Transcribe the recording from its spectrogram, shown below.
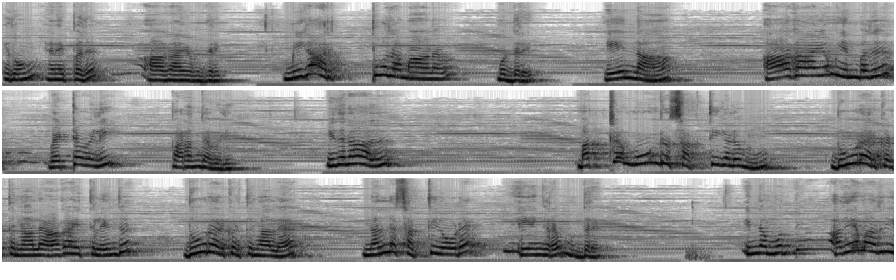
இதுவும் இணைப்பது ஆகாய முதிரை. மிக அற்புதமான முதிரை. ஏன்னா ஆகாயம் என்பது வெட்டவெளி பரந்தவெளி. இதனால் மற்ற மூன்று சக்திகளும் தூரம் இருக்கிறதுனால ஆகாயத்திலேருந்து தூரம் இருக்கிறதுனால நல்ல சக்தியோடு இயங்குகிற முதிரை. இந்த முத் அதே மாதிரி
